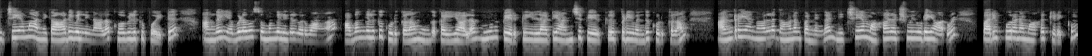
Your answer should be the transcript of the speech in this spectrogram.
நிச்சயமாக அன்னைக்கு ஆடி வெள்ளி நாளில் கோவிலுக்கு போயிட்டு அங்கே எவ்வளவோ சுமங்கலிகள் வருவாங்க. அவங்களுக்கு கொடுக்கலாம். உங்கள் கையால் மூணு பேருக்கு இல்லாட்டி அஞ்சு பேருக்கு இப்படி வந்து கொடுக்கலாம். அன்றைய நாளில் தானம் பண்ணுங்க. நிச்சயம் மகாலட்சுமியுடைய அருள் பரிபூரணமாக கிடைக்கும்.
